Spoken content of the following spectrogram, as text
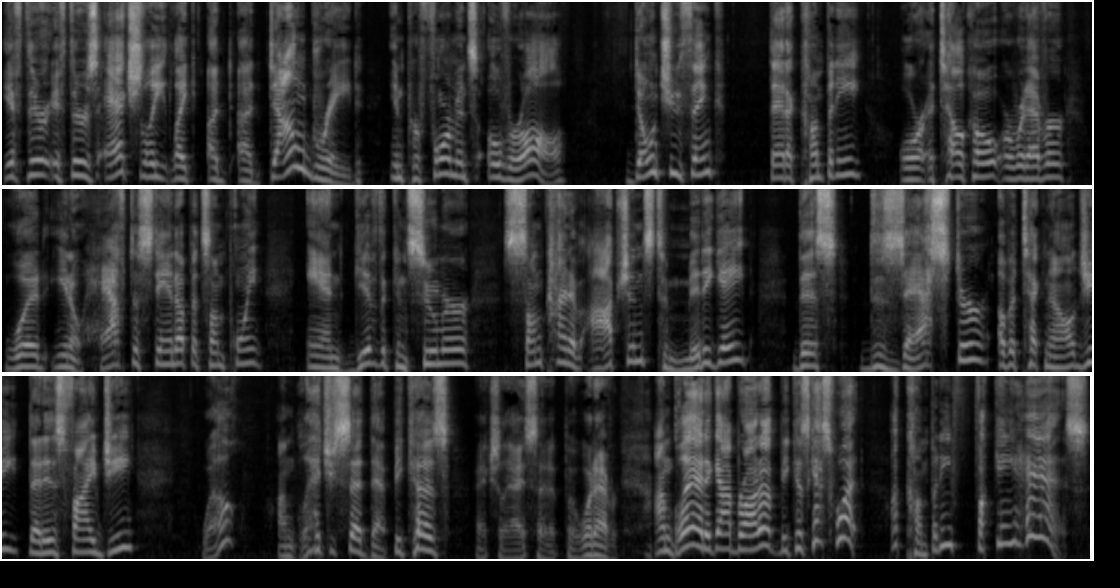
if there if there's actually like a, a downgrade in performance overall, don't you think that a company or a telco or whatever would, you know, have to stand up at some point and give the consumer some kind of options to mitigate this disaster of a technology that is 5G? Well, I'm glad you said that because actually I said it, but whatever. I'm glad it got brought up because guess what? A company fucking has.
